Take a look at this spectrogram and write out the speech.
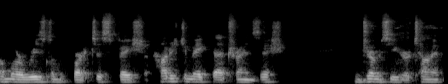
a more reasonable participation. How did you make that transition in terms of your time?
